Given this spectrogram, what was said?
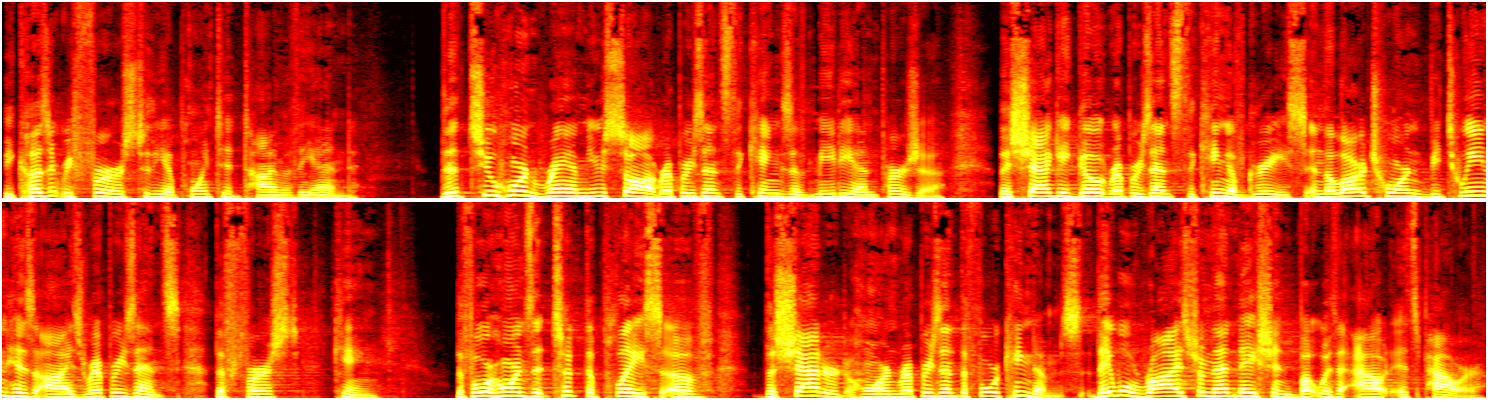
because it refers to the appointed time of the end. The two horned ram you saw represents the kings of Media and Persia. The shaggy goat represents the king of Greece, and the large horn between his eyes represents the first king. The four horns that took the place of the shattered horn represent the four kingdoms. They will rise from that nation, but without its power.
